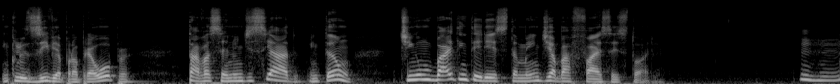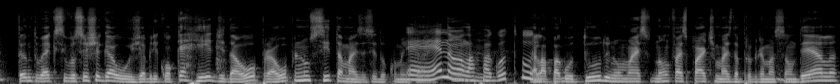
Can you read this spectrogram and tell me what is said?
inclusive a própria Oprah, estava sendo indiciado. Então, tinha um baita interesse também de abafar essa história. Uhum. Tanto é que se você chegar hoje e abrir qualquer rede da Oprah, a Oprah não cita mais esse documentário. É, não, ela apagou tudo. Ela apagou tudo, não, mais, não faz parte mais da programação dela.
